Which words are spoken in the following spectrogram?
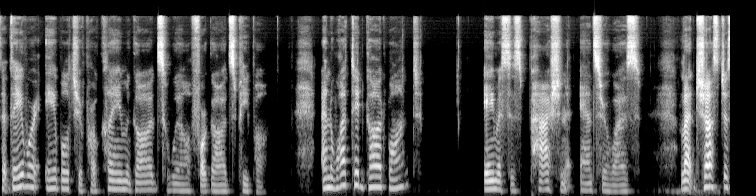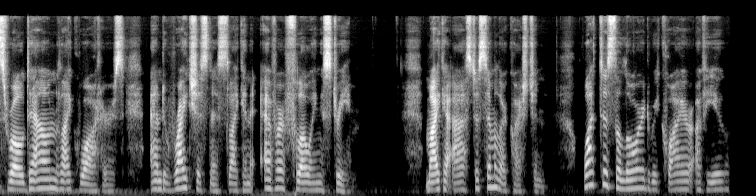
that they were able to proclaim God's will for God's people. And what did God want? Amos's passionate answer was, Let justice roll down like waters, and righteousness like an ever flowing stream. Micah asked a similar question What does the Lord require of you?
